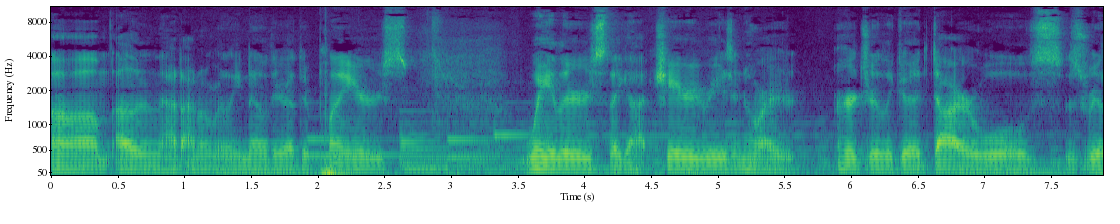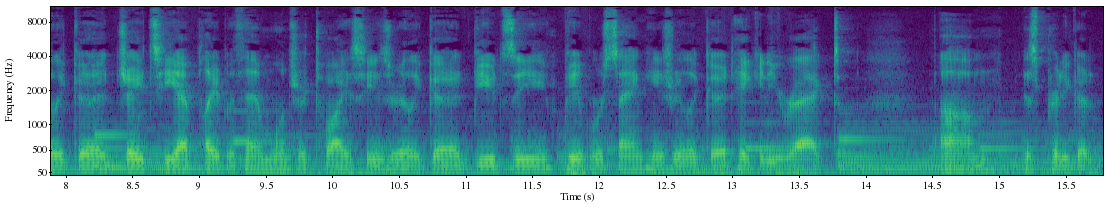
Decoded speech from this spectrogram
Um, other than that, I don't really know their other players. Whalers, they got Cherry Raisin, who are heard's really good. Dire Wolves is really good. JT, I played with him once or twice. He's really good. Butesy, people were saying he's really good. Hickety Wrecked um, is pretty good.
